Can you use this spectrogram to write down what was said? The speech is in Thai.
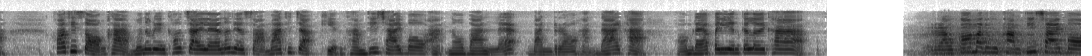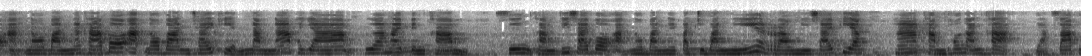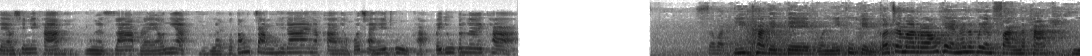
ข้อที่ 2 ค่ะ เมื่อนักเรียนเข้าใจแล้วนักเรียนสามารถที่จะเขียนคำที่ใช้บออะนอบัน และบันรอหันได้ค่ะ พร้อมแล้วไปเรียนกันเลยค่ะ เราก็มาดูคำที่ใช้บออะนอบันนะคะบออะนอบันใช้เขียนนำหน้าพยางค์เพื่อให้เป็นคำซึ่งคำที่ใช้บออะนอบันในปัจจุบันนี้ เรามีใช้เพียง 5คำเท่านั้นค่ะ อยากทราบแล้วใช่ไหมคะ เมื่อทราบแล้วเนี่ย เราก็ต้องจำให้ได้นะคะ เราก็ใช้ให้ถูกค่ะ ไปดูกันเลยค่ะ สวัสดีค่ะเด็กๆ วันนี้ครูเก่งก็จะมาร้องเพลงให้นักเรียนฟังนะคะ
